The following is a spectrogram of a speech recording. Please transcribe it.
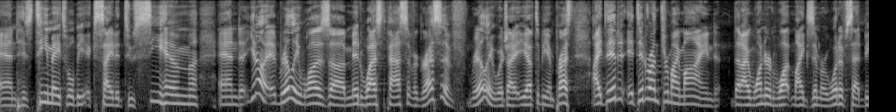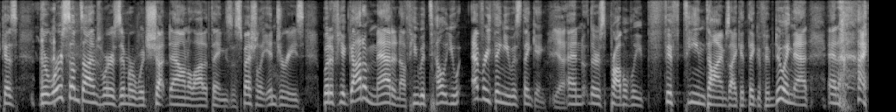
and his teammates will be excited to see him. And you know, it really was uh, Midwest passive aggressive, really, which I you have to be impressed. I did it did run through my mind that I wondered what Mike Zimmer would have said because there were some times where Zimmer would shut down a lot of things, especially injuries. But if you got him mad enough, he would tell you everything he was thinking. Yeah. And there's probably 15 times I could think of him doing that. And I,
